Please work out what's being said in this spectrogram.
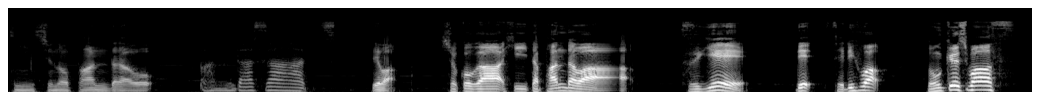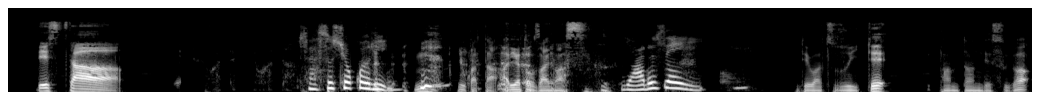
新種のパンダを、パンダサーチ。では、ショコが引いたパンダは、すげえ。で、セリフは、尊敬します。でした。よかった、よかった。サスショコリン。うん、よかった。ありがとうございます。やるぜい。では続いて、パンタンですが、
